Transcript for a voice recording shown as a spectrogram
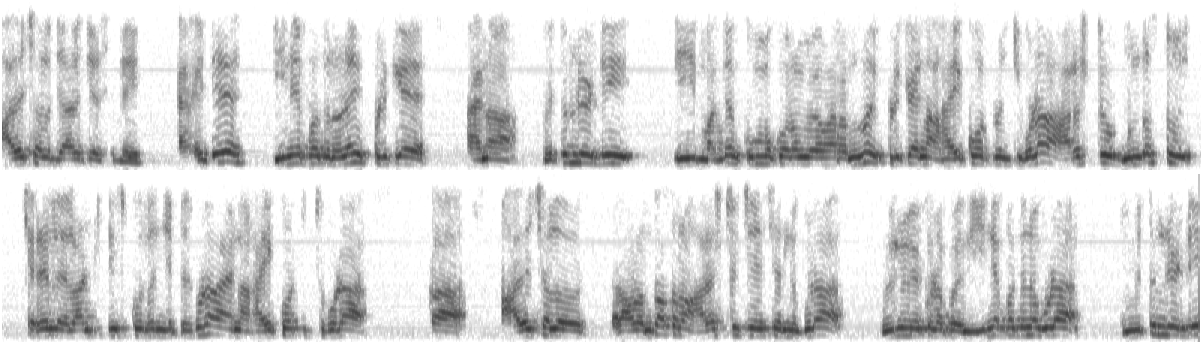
ఆదేశాలు జారీ చేసింది. అయితే ఈ నేపథ్యంలోనే ఇప్పటికే ఆయన మిథున్ రెడ్డి ఈ మద్యం కుంభకోణం వ్యవహారంలో ఇప్పటికైనా హైకోర్టు నుంచి కూడా అరెస్టు ముందస్తు చర్యలు ఎలాంటి తీసుకోదని చెప్పి కూడా ఆయన హైకోర్టు నుంచి కూడా ఒక ఆదేశాలు రావడంతో అతను అరెస్ట్ చేసేందుకు కూడా వీలు లేకుండా పోయింది. ఈ నేపథ్యంలో కూడా మిథున్ రెడ్డి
